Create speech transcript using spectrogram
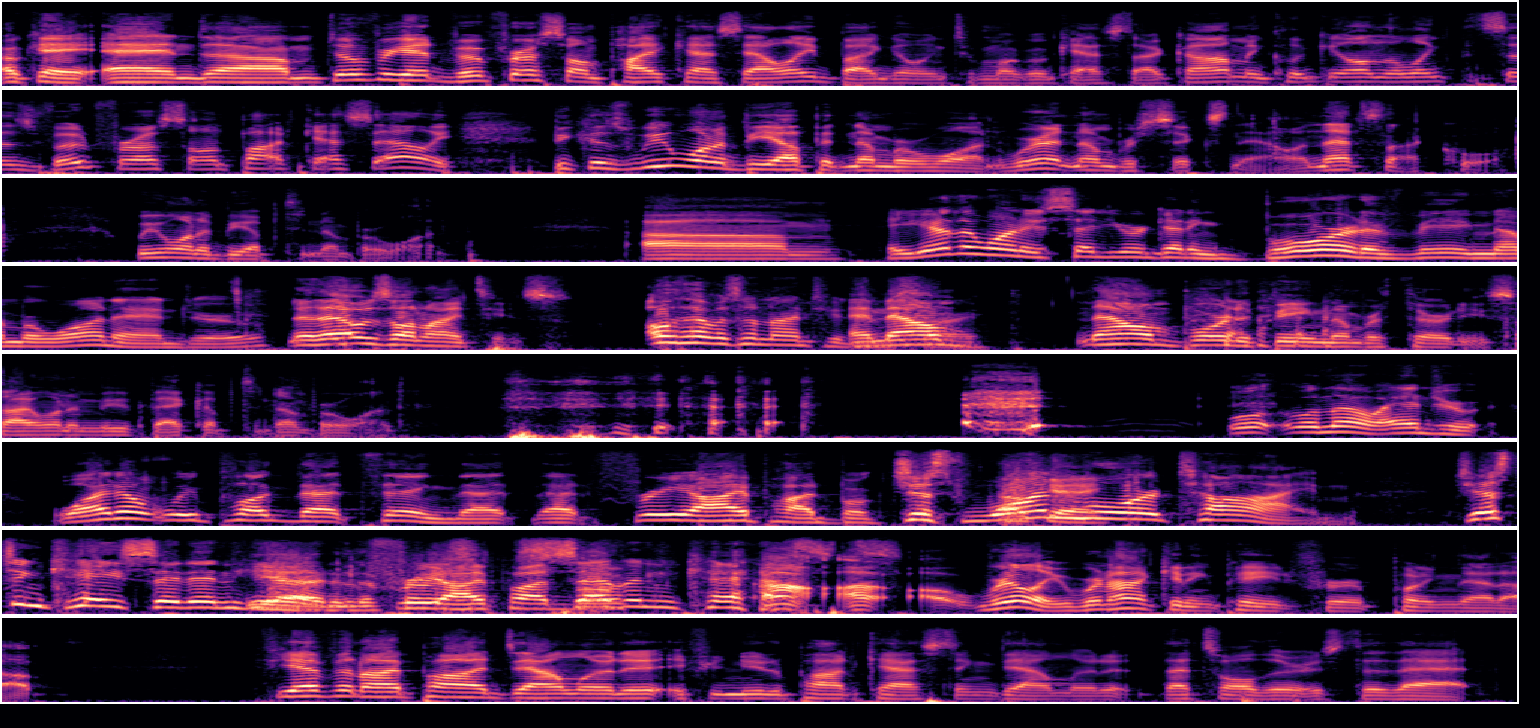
Okay, and um, don't forget, vote for us on Podcast Alley by going to MuggleCast.com and clicking on the link that says "Vote for us on Podcast Alley" because we want to be up at number one. We're at number six now, and that's not cool. We want to be up to number one. Um, Hey, you're the one who said you were getting bored of being number one, Andrew. no, that was on iTunes, Oh, that was on iTunes. and I'm now sorry. now I'm bored of being number thirty, so I want to move back up to number one. Well, well, no, Andrew. Why don't we plug that thing, that that free iPod book, just one Okay. more time, just in case they didn't hear it in the, free first iPod seven book. casts. Uh, uh, uh, really, we're not getting paid for putting that up. If you have an iPod, download it. If you're new to podcasting, download it. That's all there is to that.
